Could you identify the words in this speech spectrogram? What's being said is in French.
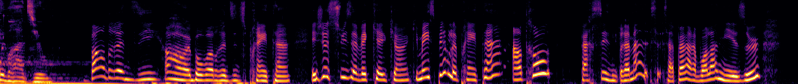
Cube Radio. Vendredi, ah, un beau vendredi du printemps. Et je suis avec quelqu'un qui m'inspire le printemps, entre autres, par ses, vraiment, ça, peut avoir l'air niaiseux,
